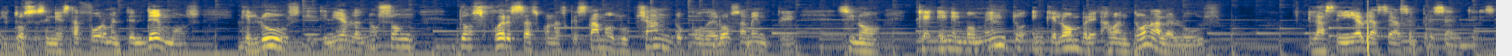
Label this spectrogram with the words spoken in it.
Entonces en esta forma entendemos que luz y tinieblas no son dos fuerzas con las que estamos luchando poderosamente, sino que en el momento en que el hombre abandona la luz, las tinieblas se hacen presentes.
